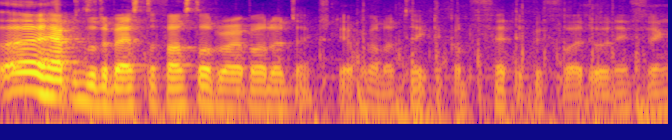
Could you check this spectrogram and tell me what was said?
Uh, happens to the best of us, don't worry about it. Actually, I'm gonna take the confetti before I do anything.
